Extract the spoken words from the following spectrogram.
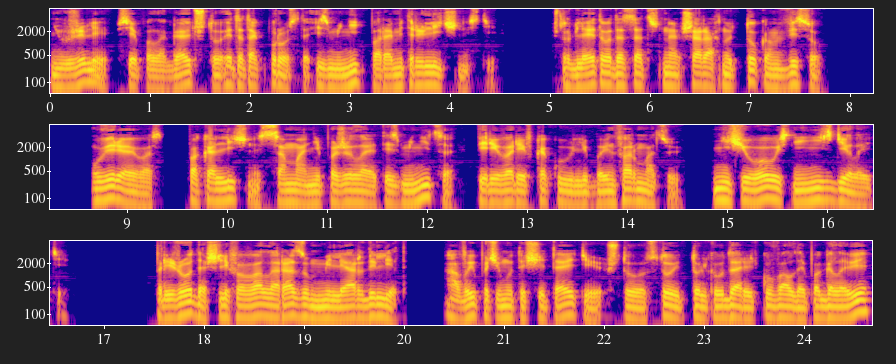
Неужели все полагают, что это так просто – изменить параметры личности? Что для этого достаточно шарахнуть током в висок? Уверяю вас, пока личность сама не пожелает измениться, переварив какую-либо информацию, ничего вы с ней не сделаете. Природа шлифовала разум миллиарды лет, а вы почему-то считаете, что стоит только ударить кувалдой по голове,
